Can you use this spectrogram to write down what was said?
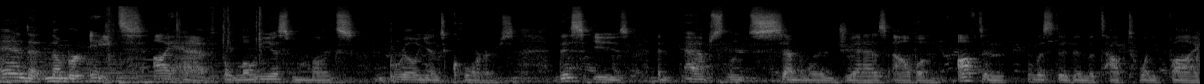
And at number 8, I have Thelonious Monk's Brilliant Corners. This is an absolute seminal jazz album, often listed in the top 25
